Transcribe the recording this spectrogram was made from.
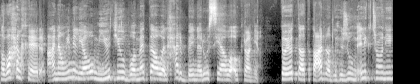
صباح الخير عناوين اليوم يوتيوب وميتا والحرب بين روسيا وأوكرانيا. تويوتا تتعرض لهجوم إلكتروني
